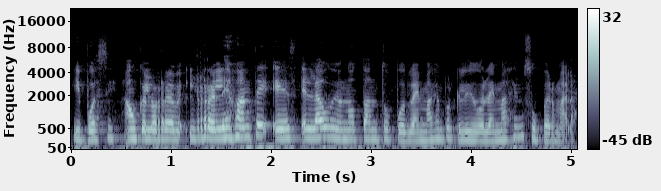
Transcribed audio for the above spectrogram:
Y pues sí, aunque lo relevante es el audio, no tanto pues la imagen, porque le digo, la imagen súper mala.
